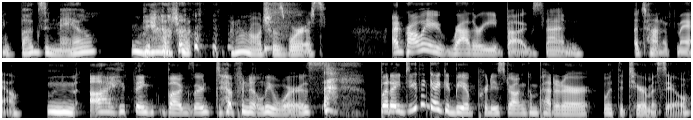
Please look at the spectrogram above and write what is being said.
Like bugs and mayo? Yeah. I don't, I don't know which is worse. I'd probably rather eat bugs than a ton of mayo. Mm, I think bugs are definitely worse. but I do think I could be a pretty strong competitor with the tiramisu.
